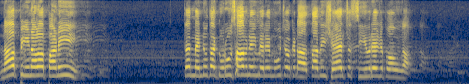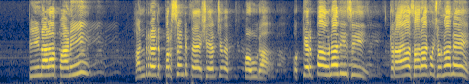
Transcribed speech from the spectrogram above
ਨਾ ਪੀਣ ਵਾਲਾ ਪਾਣੀ। ਤੇ ਮੈਨੂੰ ਤਾਂ ਗੁਰੂ ਸਾਹਿਬ ਨੇ ਮੇਰੇ ਮੂੰਹ ਚੋਂ ਕਢਾਤਾ ਵੀ ਸ਼ਹਿਰ 'ਚ ਸੀਵਰੇਜ ਪਾਉਂਗਾ ਪੀਣ ਵਾਲਾ ਪਾਣੀ 100% ਪੇ ਸ਼ਹਿਰ 'ਚ ਪਊਗਾ। ਉਹ ਕਿਰਪਾ ਉਹਨਾਂ ਦੀ ਸੀ, ਕਰਾਇਆ ਸਾਰਾ ਕੁਝ ਉਹਨਾਂ ਨੇ।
